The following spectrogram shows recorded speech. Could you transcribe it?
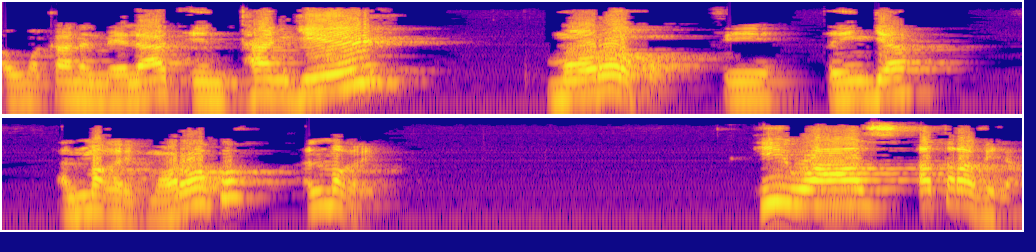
أو مكان الميلاد in تانجير موروكو في طنجة المغرب. Morocco المغرب. Was a traveler.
